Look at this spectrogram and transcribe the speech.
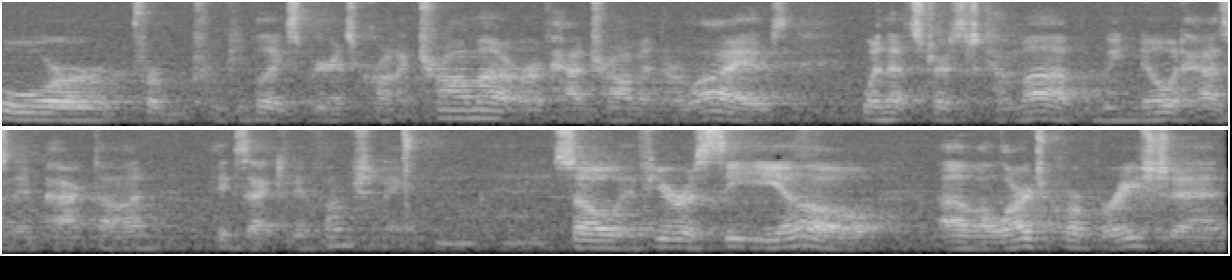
or from, from people that experience chronic trauma or have had trauma in their lives, when that starts to come up, we know it has an impact on executive functioning. Okay. So if you're a CEO of a large corporation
